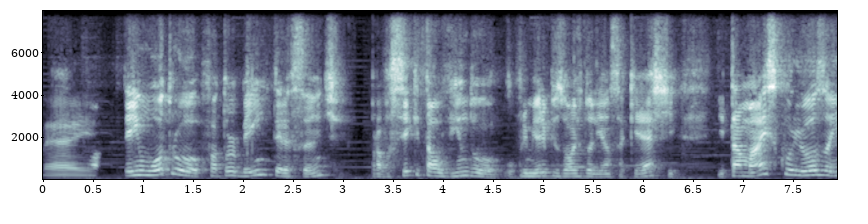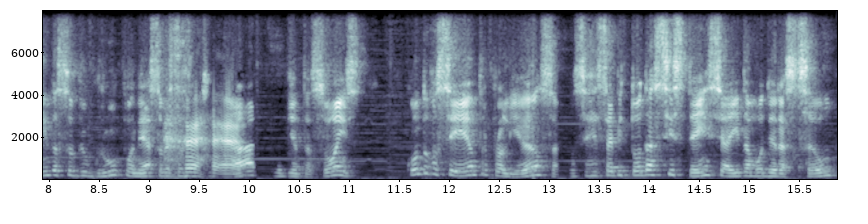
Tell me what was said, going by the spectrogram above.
né? Tem um outro fator bem interessante para você que está ouvindo o primeiro episódio do Aliança Cast e está mais curioso ainda sobre o grupo, né? Sobre essas atividades, ambientações quando você entra para a aliança, você recebe toda a assistência aí da moderação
